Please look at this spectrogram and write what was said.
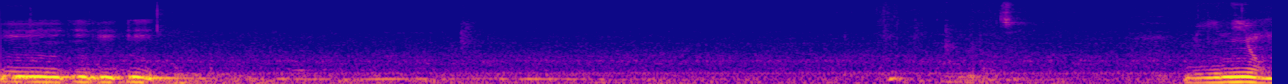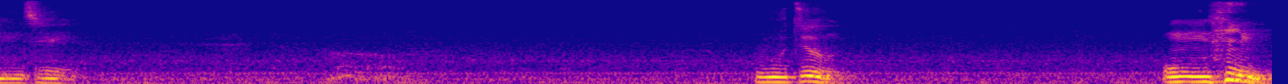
음, 음, 음, 음. 미니용즈 어, 우주 옹민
